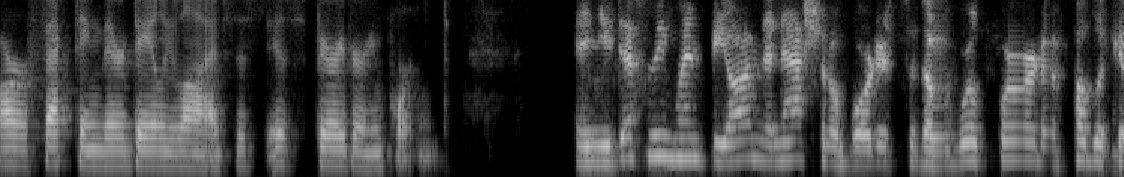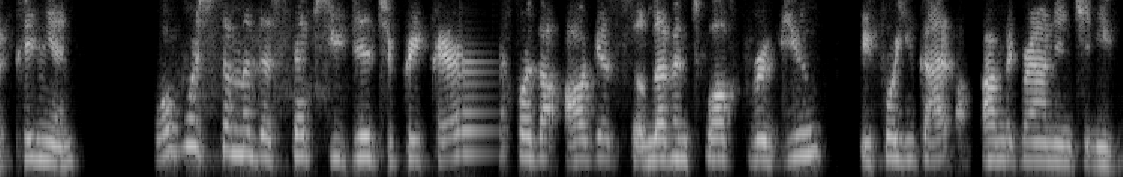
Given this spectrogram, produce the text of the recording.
are affecting their daily lives is, is very, very important. And you definitely went beyond the national border to the World Court of Public Opinion. What were some of the steps you did to prepare for the August 11th, 12th review before you got on the ground in Geneva?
